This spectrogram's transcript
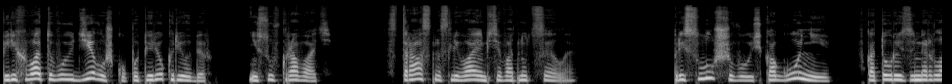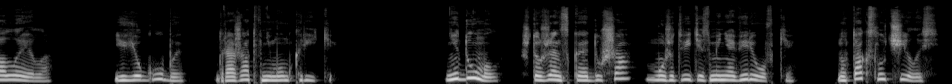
Перехватываю девушку поперек ребер, несу в кровать. Страстно сливаемся в одно целое. Прислушиваюсь к агонии, в которой замерла Лейла. Ее губы дрожат в немом крике. Не думал, что женская душа может видеть из меня веревки, но так случилось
